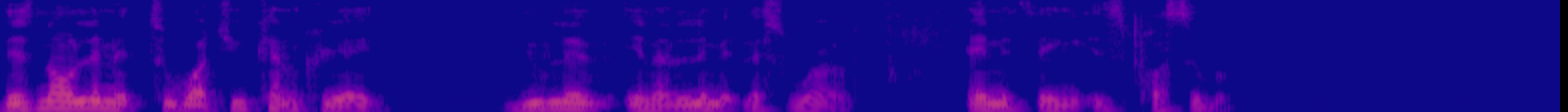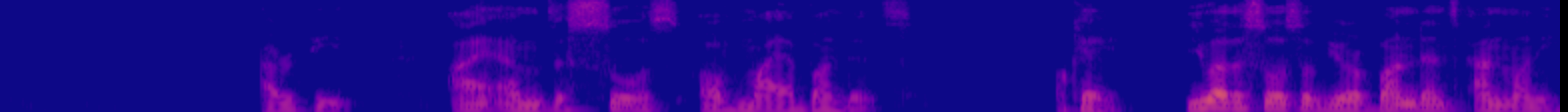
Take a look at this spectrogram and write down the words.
There's no limit to what you can create. You live in a limitless world. Anything is possible. I repeat, I am the source of my abundance. Okay, you are the source of your abundance and money.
